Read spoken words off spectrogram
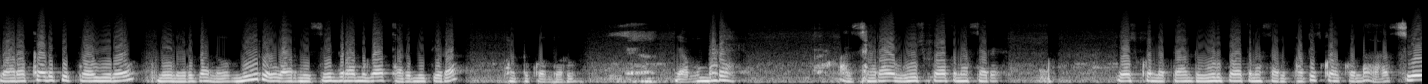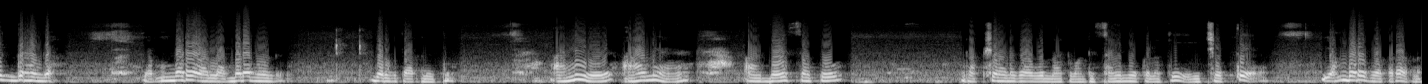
వారెక్కడికి పోయిరో నేను ఎరుగను. మీరు వారిని శీఘ్రముగా తరిమితిరా పట్టుకొందరు ఎంబడే! ఆ సరే ఊసిపోతున్నా సరే వేసుకున్న ప్యాంట్ ఊడిపోతున్నా సరే పట్టించుకోకుండా శీఘ్రంగా ఎంబడే వాళ్ళు ఎంబడే దొరుకుతారు మీకు. అని ఆమె ఆ దేశపు రక్షణగా ఉన్నటువంటి సైనికులకి చెప్తే ఎంబడే పోతారు? వాళ్ళు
